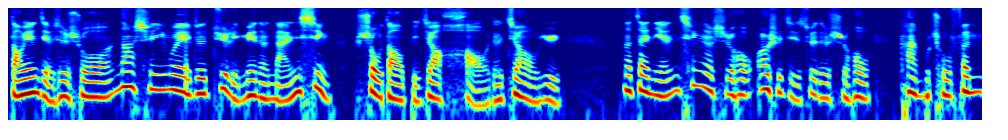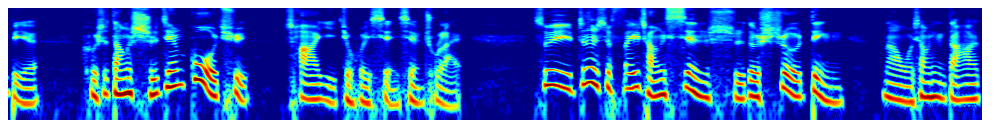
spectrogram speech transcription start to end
导演解释说，那是因为这剧里面的男性受到比较好的教育。那在年轻的时候，二十几岁的时候看不出分别，可是当时间过去，差异就会显现出来。所以真的是非常现实的设定。那我相信大家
